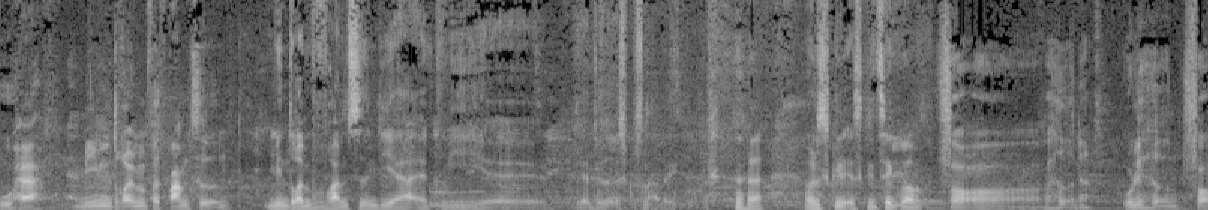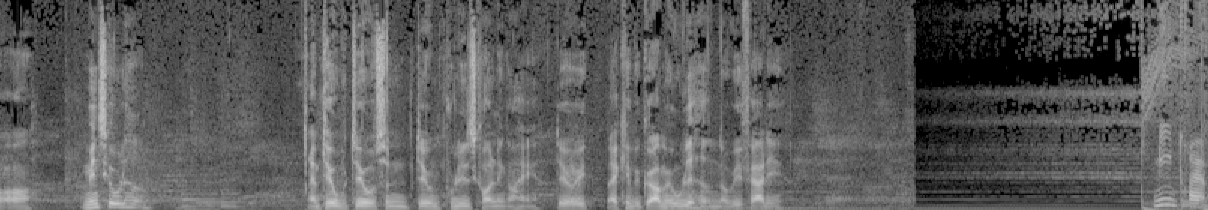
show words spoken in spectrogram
Uha, mine drømme for fremtiden. Mine drømme for fremtiden, de er, at vi... Øh, ja, det ved jeg sgu snart ikke. Undskyld, jeg skal lige tænke om. For at, hvad hedder det? Uligheden. For at mindske uligheden. Jamen, det er, jo, det, er jo sådan, det er jo en politisk holdning at have. Det er jo ikke, hvad kan vi gøre med uligheden, når vi er færdige? Min drøm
